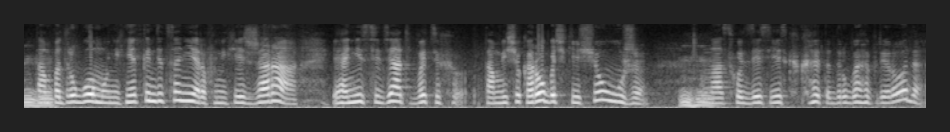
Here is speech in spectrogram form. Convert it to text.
Угу. Там по-другому. У них нет кондиционеров, у них есть жара. И они сидят в этих, там еще коробочки еще уже. Угу. У нас хоть здесь есть какая-то другая природа.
